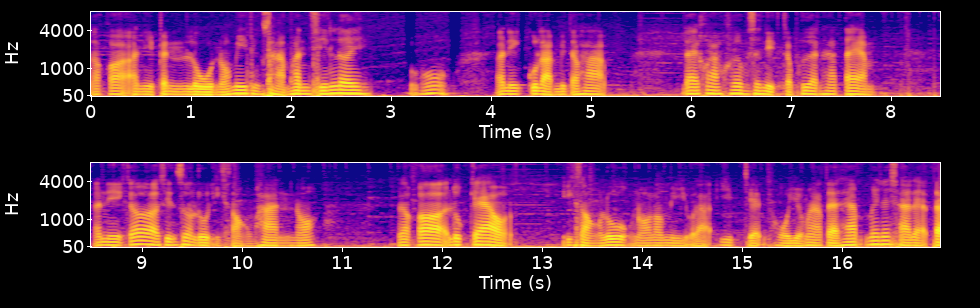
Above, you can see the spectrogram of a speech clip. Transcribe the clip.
แล้วก็อันนี้เป็นรูนเนาะมีถึง 3,000 ชิ้นเลยโอ้โหอันนี้กุหลาบมิตรภาพได้ความเพิ่มสนิทกับเพื่อน 5 แต้ม อันนี้ก็ชิ้นส่วนรูนอีก 2,000 เนาะ แล้วก็ลูกแก้วอีก 2 ลูกเนาะเรามีอยู่ละ27โหเยอะมาก แต่แทบไม่ได้ใช้แหละ แต่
